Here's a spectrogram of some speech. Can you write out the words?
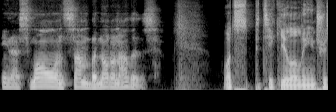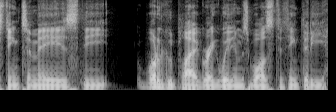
you know, smile on some, but not on others. What's particularly interesting to me is the what a good player Greg Williams was to think that he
